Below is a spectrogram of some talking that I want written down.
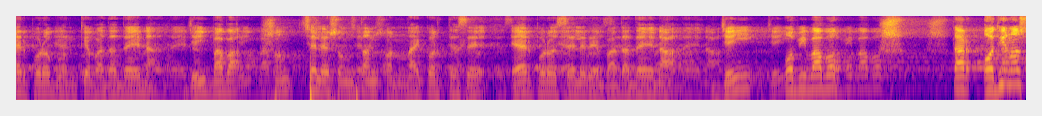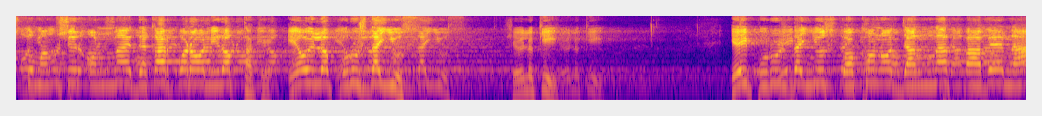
এরপরও বোনকে বাধা দেয় না। যেই বাবা ছেলে সন্তান অন্যায় করতেছে, এরপরও ছেলেরে বাধা দেয় না। যেই অভিভাবক তার অধীনস্থ মানুষের অন্যায় দেখার পরেও নীরব থাকে, এ হইল পুরুষ দায়ুস। সে হইল কি? এই পুরুষ দায়ুস কখনো জান্নাত পাবে না,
